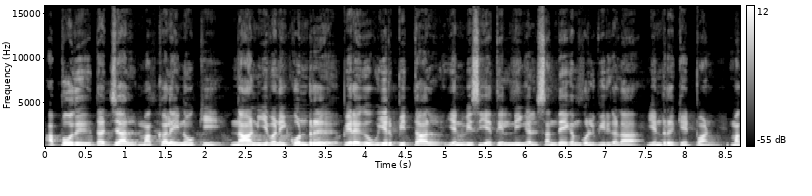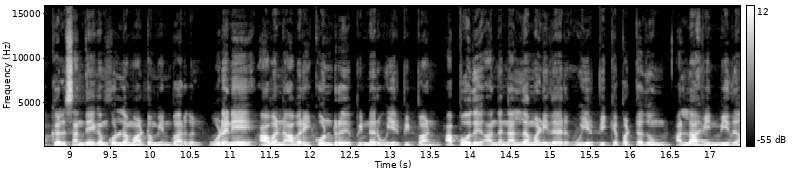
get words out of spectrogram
அப்போது தஜ்ஜால் மக்களை நோக்கி நான் இவனை கொன்று பிறகு உயிர்ப்பித்தால் என் விஷயத்தில் நீங்கள் சந்தேகம் கொள்வீர்களா? என்று கேட்பான். மக்கள் சந்தேகம் கொள்ள மாட்டோம் என்பார்கள். உடனே அவன் அவரை கொன்று பின்னர் உயிர்ப்பிப்பான். அப்போது அந்த நல்ல மனிதர் உயிர்ப்பிக்கப்பட்டதும் அல்லாஹின் மீது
